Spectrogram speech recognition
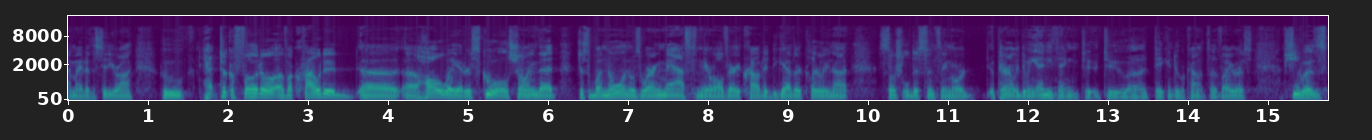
I might have the city wrong. Who took a photo of a crowded uh, uh, hallway at her school, showing that just about no one was wearing masks and they were all very crowded together. Clearly not social distancing or apparently doing anything to to uh, take into account the virus. She was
